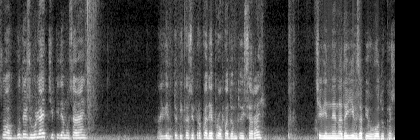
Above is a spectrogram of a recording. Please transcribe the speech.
Що, будеш гуляти чи підемо у сарай? А він тобі каже, пропаде пропадом той сарай. Чи він не надоїв за півгоду, каже.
